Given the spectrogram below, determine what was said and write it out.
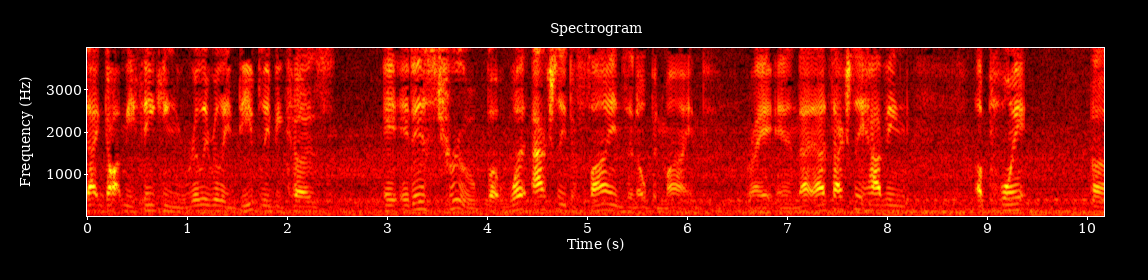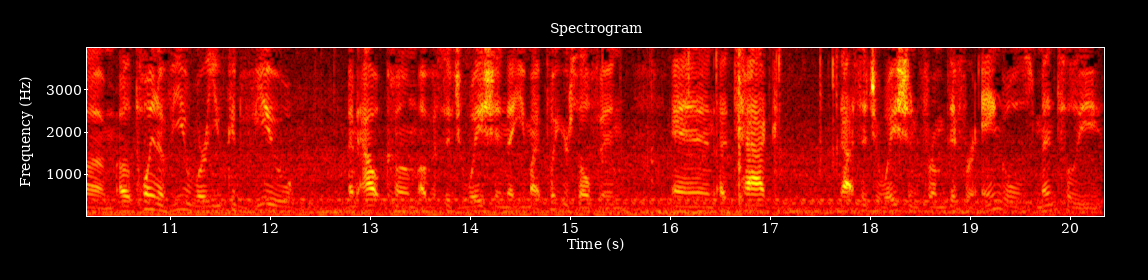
that got me thinking really really deeply because it, it is true but what actually defines an open mind right? And that, that's actually having a point um, a point of view where you could view an outcome of a situation that you might put yourself in and attack that situation from different angles mentally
